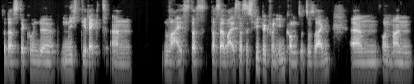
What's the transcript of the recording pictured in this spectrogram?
sodass der Kunde nicht direkt ähm, weiß, dass, dass er weiß, dass das Feedback von ihm kommt sozusagen ähm, und man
